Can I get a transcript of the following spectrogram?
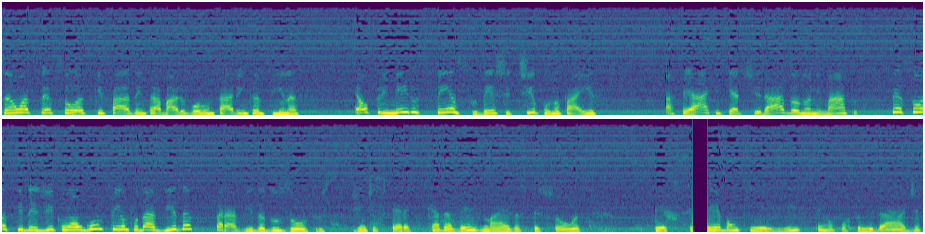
são as pessoas que fazem trabalho voluntário em Campinas. É o primeiro censo deste tipo no país. A SEAC quer tirar do anonimato pessoas que dedicam algum tempo da vida para a vida dos outros. A gente espera que cada vez mais as pessoas percebam que existem oportunidades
